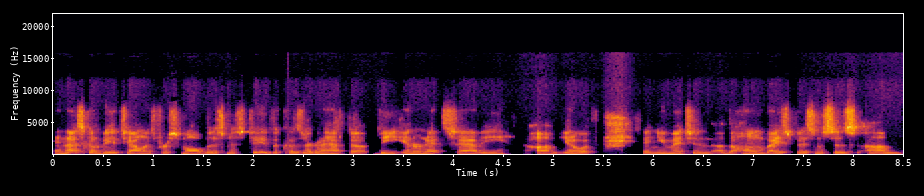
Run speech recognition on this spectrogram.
and that's going to be a challenge for small business too because they're going to have to be internet savvy. Um, you know if and you mentioned the home-based businesses um,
